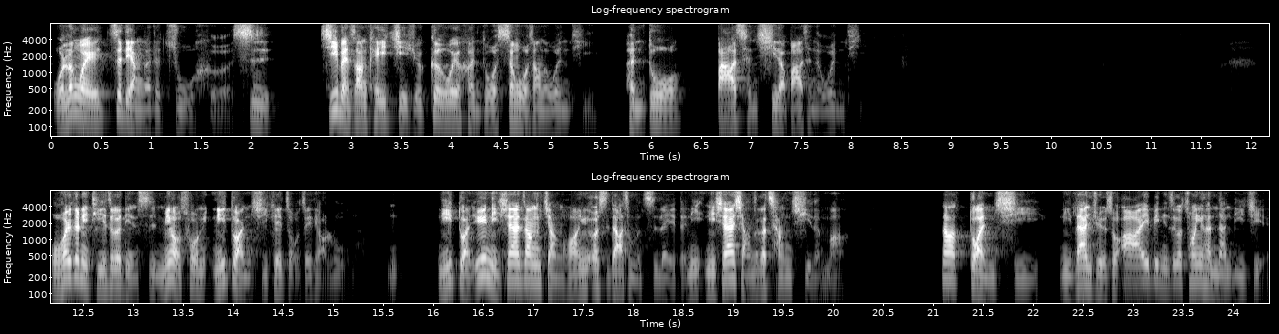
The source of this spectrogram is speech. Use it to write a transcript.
我认为这两个的组合是基本上可以解决各位很多生活上的问题，很多八成七到八成的问题。我会跟你提这个点是没有错，你你短期可以走这条路，你短，因为你现在这样讲话，因为二十大什么之类的，你你现在想这个长期的嘛？那短期你当然觉得说啊，AB 你这个创业很难理解，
